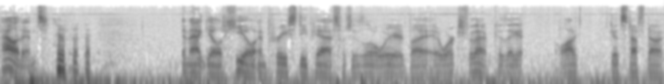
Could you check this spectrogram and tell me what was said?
Paladins in that guild heal and priest DPS, which is a little weird, but it works for them because they get a lot of good stuff done.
